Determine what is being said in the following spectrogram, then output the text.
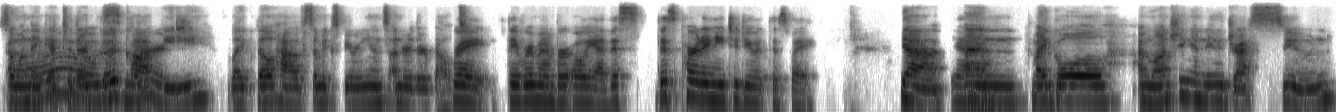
So when oh, they get to their oh, good smart. copy, like they'll have some experience under their belt. Right. They remember, oh yeah, this this part I need to do it this way. Yeah. yeah. And my goal, I'm launching a new dress soon.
